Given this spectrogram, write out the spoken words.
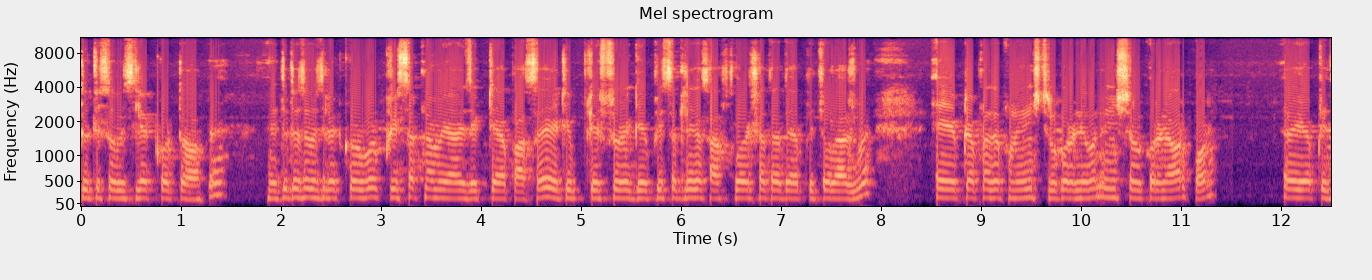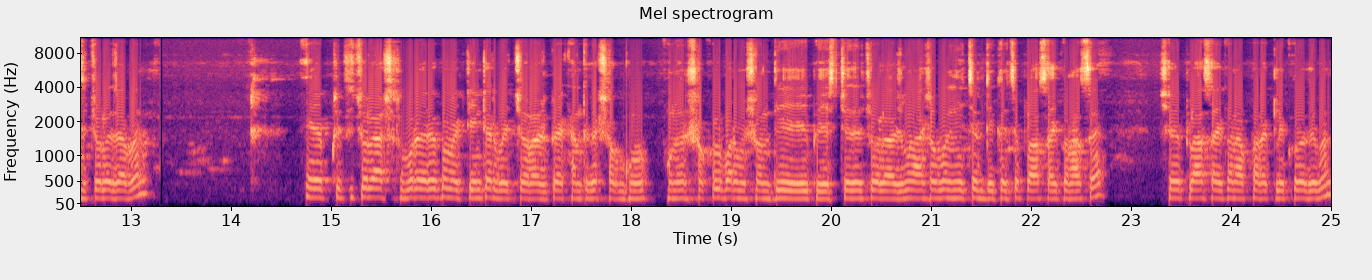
দুটি ছবি সিলেক্ট করতে হবে। এই দুটো ছবি সিলেক্ট করব। প্রিসেট নামে যে একটি অ্যাপ আছে, এটি প্লে স্টোরে গিয়ে প্রিসেট লিখে সার্চ করার সাথে সাথে অ্যাপটি চলে আসবে। এই অ্যাপটি আপনাদের ফোনে ইনস্টল করে নেবেন। ইনস্টল করে নেওয়ার পর এই অ্যাপটিতে চলে যাবেন। এই অ্যাপটিতে চলে আসার পর এরকম একটি ইন্টারভেস চলে আসবে। এখান থেকে সব ফোনের সকল পারমিশন দিয়ে এই পেজটিতে চলে আসবেন। আসার পর নিচের দিকে যে প্লাস আইকন আছে, সেই প্লাস আইকন আপনারা ক্লিক করে দেবেন।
